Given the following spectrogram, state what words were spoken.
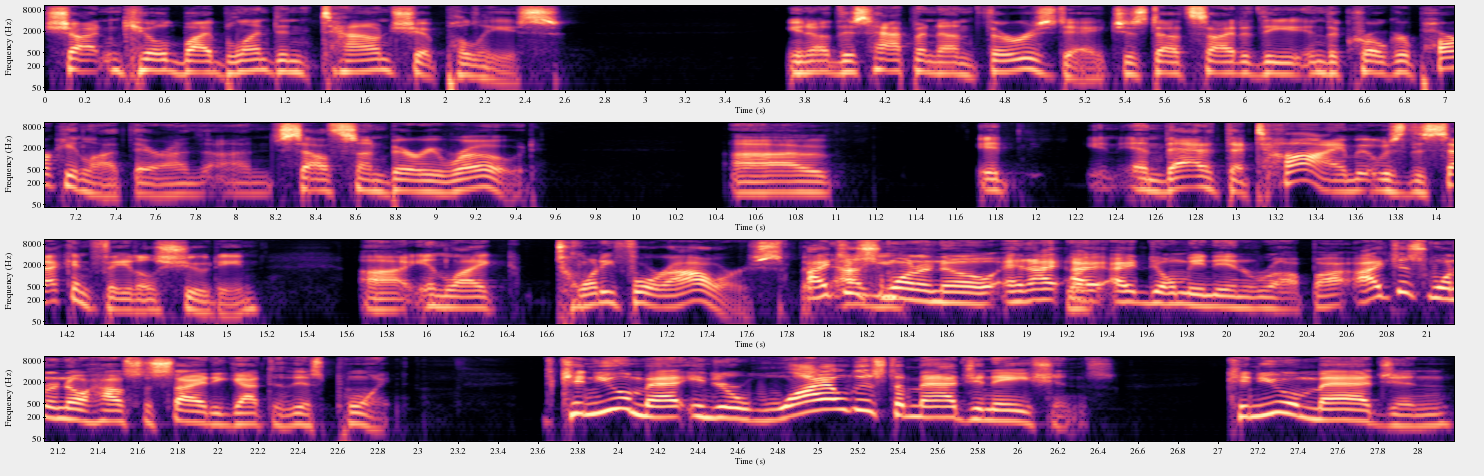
shot and killed by Blendon Township police. You know, this happened on Thursday, just outside of the in the Kroger parking lot there on on South Sunbury Road. Uh, it and that at the time it was the second fatal shooting uh, in like 24 hours. But I just want to know, and I, I, I don't mean to interrupt. I, I just want to know how society got to this point. Can you imagine, in your wildest imaginations, can you imagine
